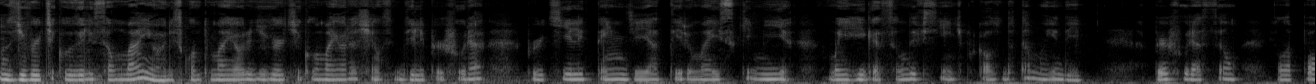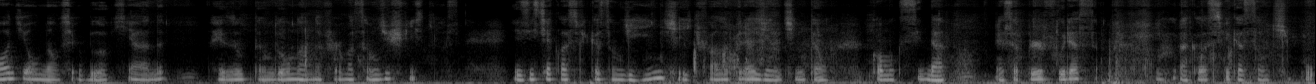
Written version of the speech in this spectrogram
os divertículos eles são maiores. Quanto maior o divertículo, maior a chance dele perfurar, porque ele tende a ter uma isquemia, uma irrigação deficiente por causa do tamanho dele. A perfuração, ela pode ou não ser bloqueada, resultando ou não na formação de fístulas. Existe a classificação de Rinchey que fala pra gente, então, como que se dá essa perfuração. A classificação tipo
